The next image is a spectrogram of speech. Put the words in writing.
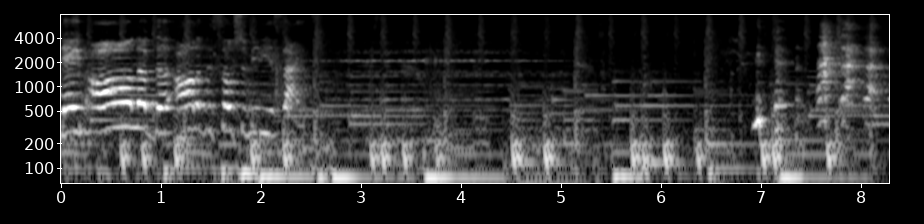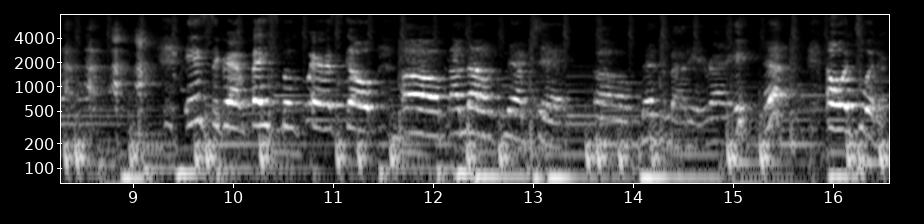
name all of the all of the social media sites. Instagram, Facebook, Periscope. Um, I'm not on Snapchat. Um, that's about it, right? oh, and Twitter.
